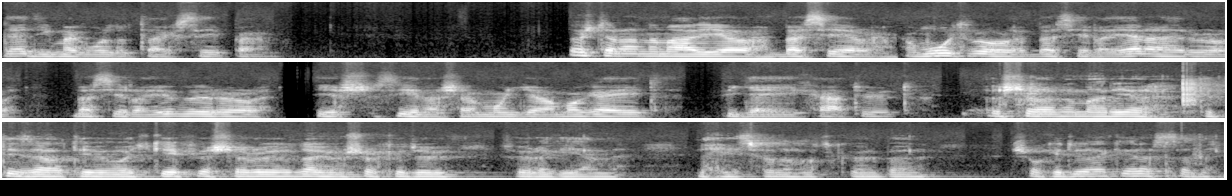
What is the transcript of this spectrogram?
De eddig megoldották szépen. Öster Anna Mária beszél a múltról, beszél a jelenről, beszél a jövőről, és színesen mondja a magáit, figyeljék hát őt. Öster Anna Mária, te 16 éve vagy képviselő, nagyon sok idő, főleg ilyen nehéz feladatkörben. Sok időnek érezted?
